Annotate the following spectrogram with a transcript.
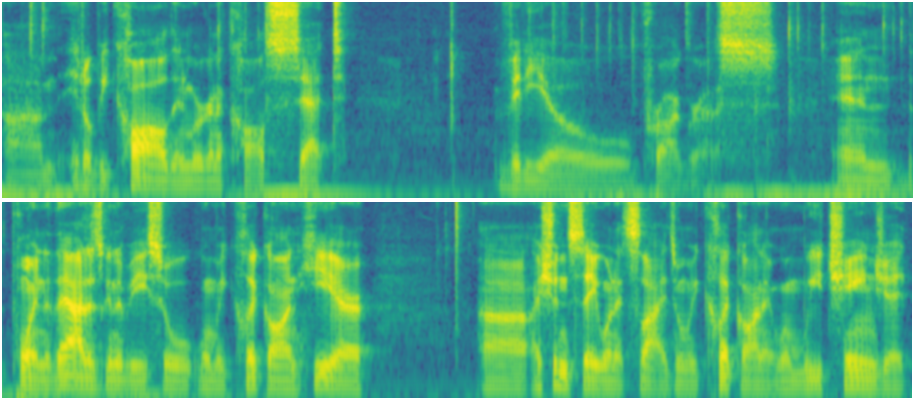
um, it'll be called and we're going to call set video progress and the point of that is going to be so when we click on here, uh, I shouldn't say when it slides, when we click on it, when we change it,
